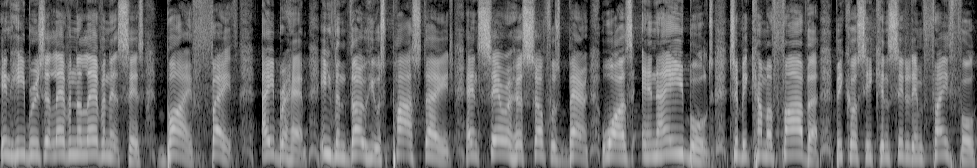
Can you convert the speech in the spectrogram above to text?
in Hebrews 11 11, it says, By faith, Abraham, even though he was past age, and Sarah herself was barren, was enabled to become a father because he considered him faithful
